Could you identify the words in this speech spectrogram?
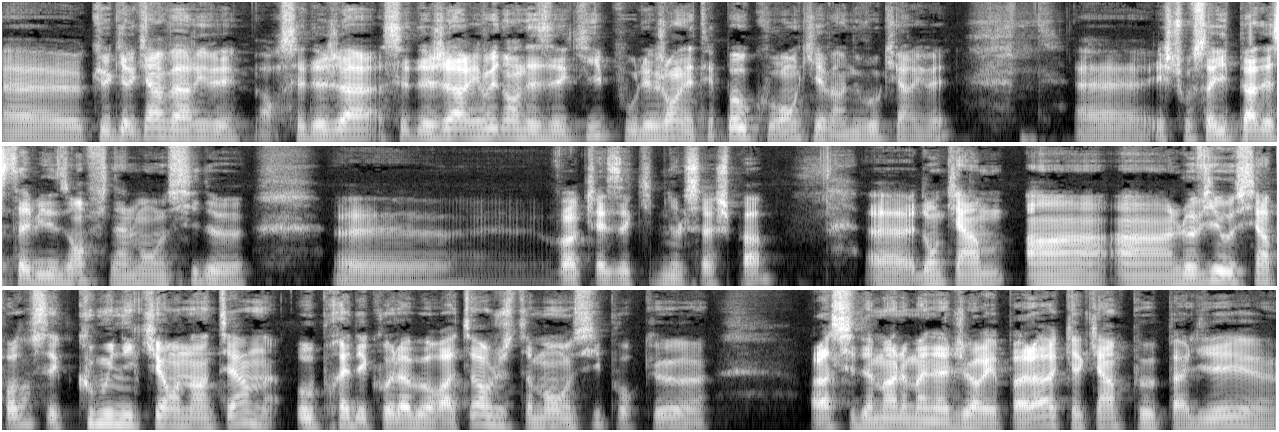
euh, que quelqu'un va arriver. Alors c'est déjà, c'est déjà arrivé dans des équipes où les gens n'étaient pas au courant qu'il y avait un nouveau qui arrivait. et je trouve ça hyper déstabilisant finalement aussi de voir que les équipes ne le sachent pas. donc un, un, levier aussi important, c'est communiquer en interne auprès des collaborateurs justement aussi pour que voilà, si demain le manager est pas là, quelqu'un peut pallier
